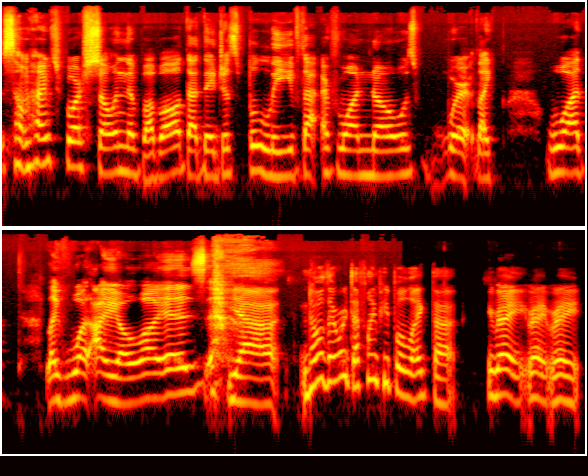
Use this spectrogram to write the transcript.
sometimes people are so in the bubble that they just believe that everyone knows where like what like what Iowa is. Yeah. No, there were definitely people like that. Right, right, right.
